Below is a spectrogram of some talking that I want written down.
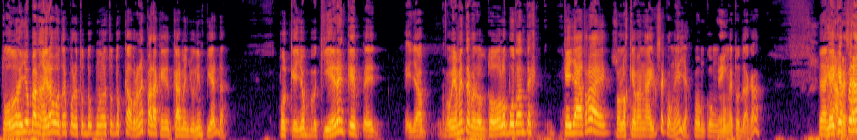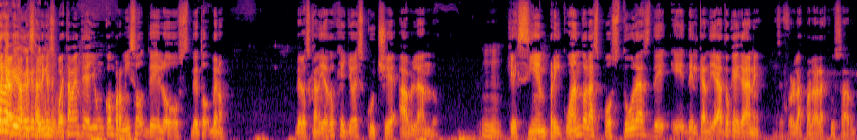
todos ellos van a ir a votar por estos dos, uno de estos dos cabrones para que Carmen Yulín pierda. Porque ellos quieren que eh, ella, obviamente, pero todos los votantes que ella atrae son los que van a irse con ella, con, con, Sí. con estos de acá. O sea, Y que hay que esperar a que, a a que pesar de que termine. supuestamente hay un compromiso de los de to- bueno de los candidatos que yo escuché hablando que siempre y cuando las posturas de, eh, del candidato que gane esas fueron las palabras que usaron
